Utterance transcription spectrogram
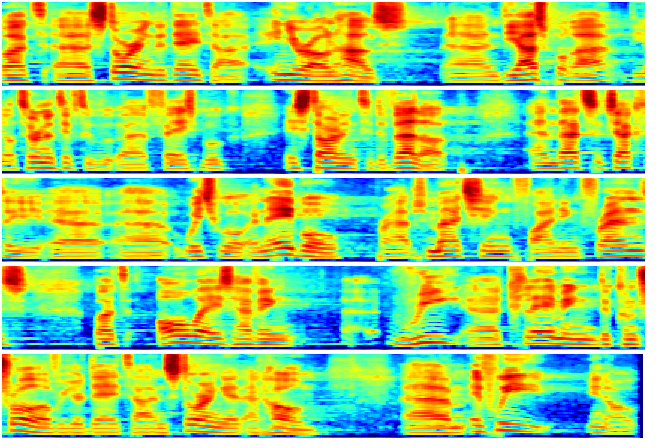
but uh, storing the data in your own house. And Diaspora, the alternative to uh, Facebook, is starting to develop, and that's exactly uh, uh, which will enable perhaps matching, finding friends, but always having reclaiming the control over your data and storing it at home. Um, if we, you know,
